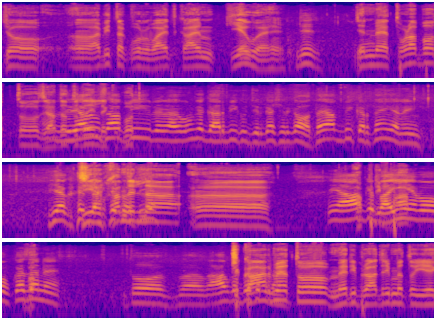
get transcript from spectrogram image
جو ابھی تک وہ روایت قائم کیے ہوئے ہیں۔ جی جن میں تھوڑا بہت تو زیادہ تو نہیں لیکن ان کے گھر بھی کچھ جرگا شرگا ہوتا ہے آپ بھی کرتے ہیں یا نہیں؟ جی الحمدللہ آپ کے بھائی ہیں وہ کزن ہیں۔ تو چکار میں تو میری برادری میں تو یہ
